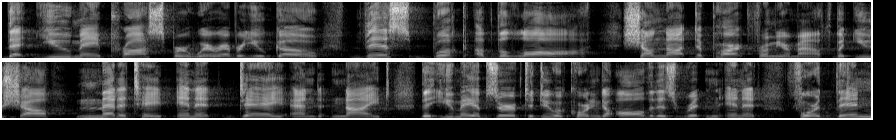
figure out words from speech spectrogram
that you may prosper wherever you go. This book of the law shall not depart from your mouth, but you shall meditate in it day and night, that you may observe to do according to all that is written in it, for then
